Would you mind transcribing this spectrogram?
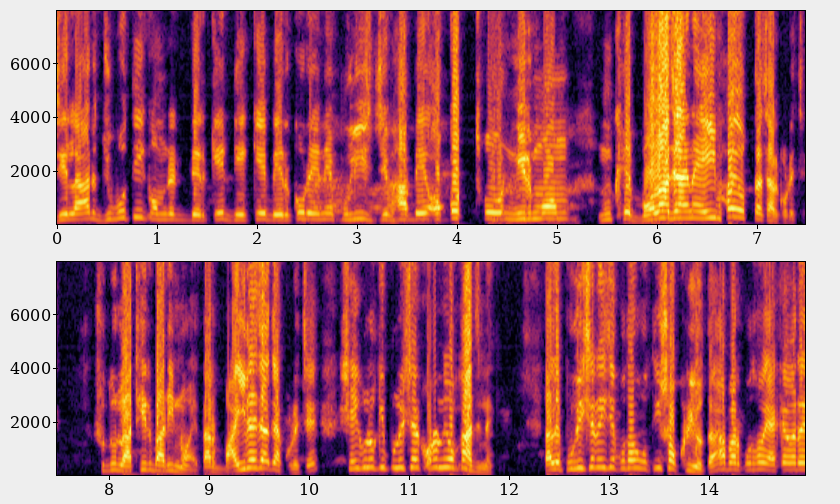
জেলার যুবতী কমরেডদেরকে ডেকে বের করে এনে পুলিশ যেভাবে অকথ্য, নির্মম মুখে বলা যায় না, এইভাবে অত্যাচার করেছে। শুধু লাঠির বাড়ি নয়, তার বাইরে যা যা করেছে সেইগুলো কি পুলিশের করণীয় কাজ নাকি? তাহলে পুলিশের এই যে কোথাও অতি সক্রিয়তা, আবার কোথাও একেবারে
